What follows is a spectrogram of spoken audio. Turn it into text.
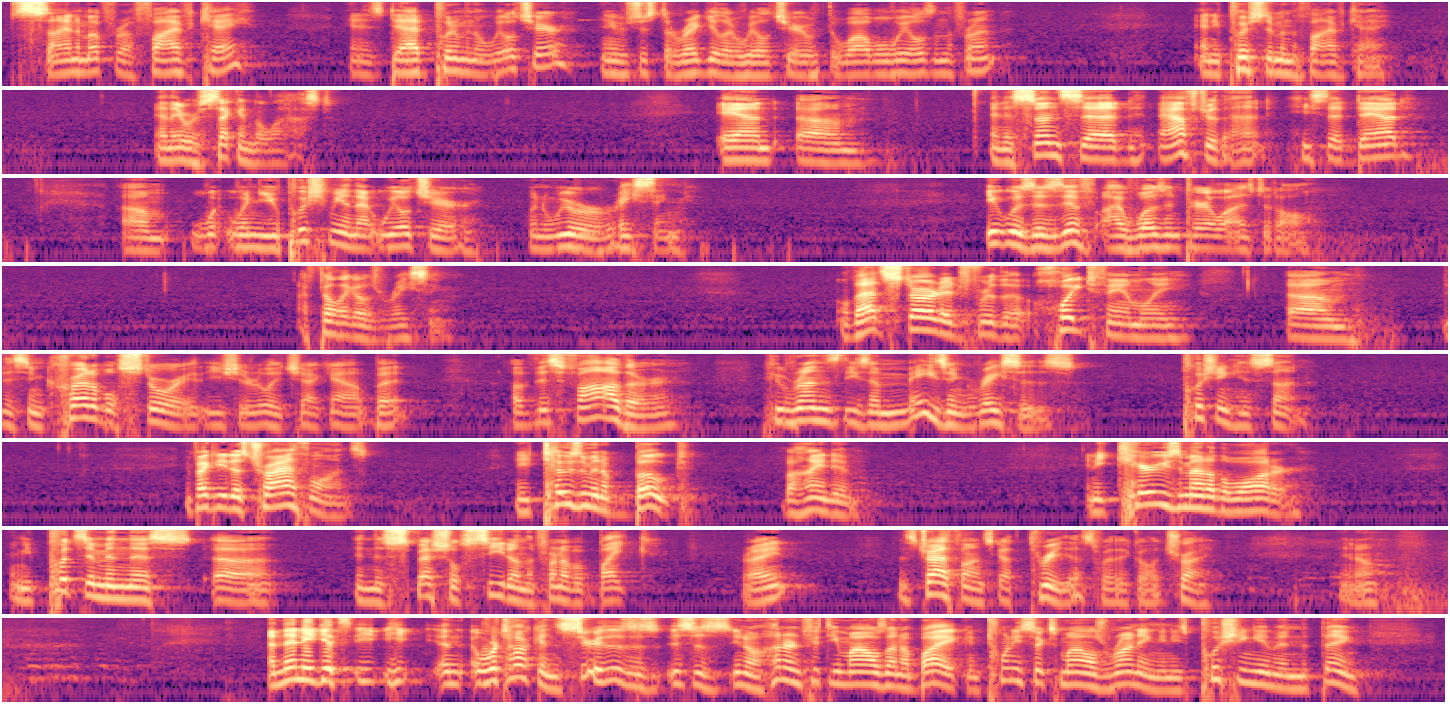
signed him up for a 5K. And his dad put him in the wheelchair. And it was just a regular wheelchair with the wobble wheels in the front. And he pushed him in the 5K and they were second to last. And, um, and his son said, after that, he said, Dad, um, w- when you pushed me in that wheelchair when we were racing, it was as if I wasn't paralyzed at all. I felt like I was racing. Well, that started for the Hoyt family um, this incredible story that you should really check out, but of this father who runs these amazing races pushing his son. In fact, he does triathlons. And he tows him in a boat behind him. And he carries him out of the water. And he puts him in this, uh, in this special seat on the front of a bike, right? This triathlon's got three. That's why they call it tri. You know? And then he gets, he, he, and we're talking serious. This is, this is, you know, 150 miles on a bike and 26 miles running, and he's pushing him in the thing.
